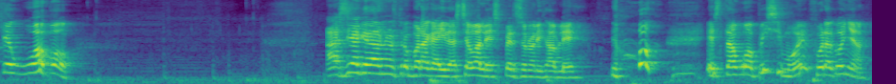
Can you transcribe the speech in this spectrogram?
qué guapo! Así ha quedado nuestro paracaídas, chavales, personalizable Está guapísimo, ¿eh? Fuera coña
